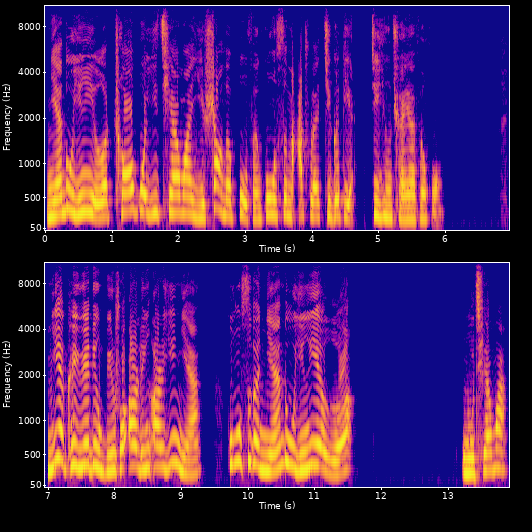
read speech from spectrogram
年度营业额超过一千万以上的部分，公司拿出来几个点进行全员分红。你也可以约定，比如说二零二一年公司的年度营业额五千万。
